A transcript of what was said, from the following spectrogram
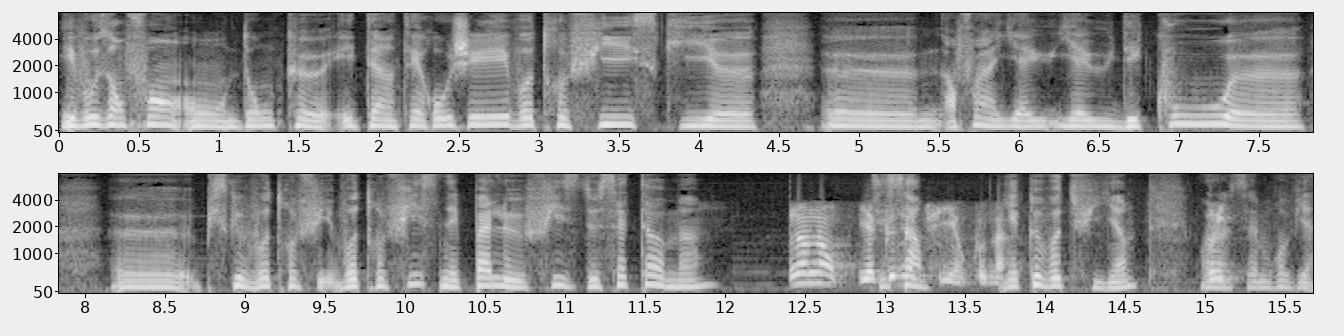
Et vos enfants ont donc euh, été interrogés. Votre fils, qui, euh, euh, enfin, il y a eu, il y a eu des coups, puisque votre fi- votre fils n'est pas le fils de cet homme. Hein. Non, non, il n'y a que ça. notre fille en commun. Il y a que votre fille. Hein. Voilà, Oui. ça me revient.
